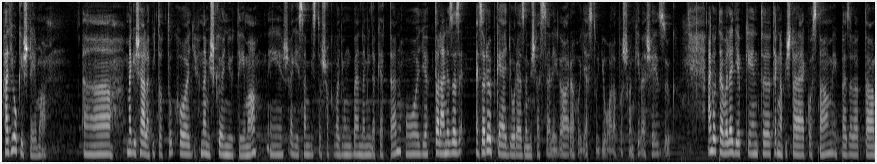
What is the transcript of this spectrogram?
Hát jó kis téma. Meg is állapítottuk, hogy nem is könnyű téma, és egészen biztosak vagyunk benne mind a ketten, hogy talán ez, az, ez a röpke egy óra, ez nem is lesz elég arra, hogy ezt úgy jó alaposan kivesézzük. Ágotával egyébként tegnap is találkoztam, épp ez alatt a,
